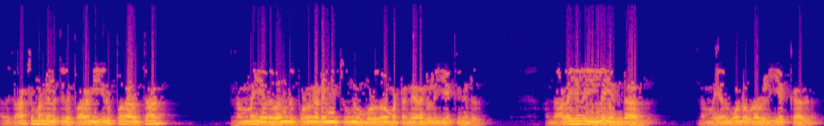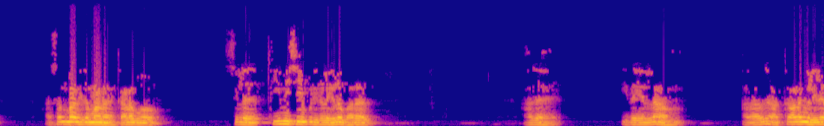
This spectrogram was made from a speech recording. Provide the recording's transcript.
அது காற்று மண்டலத்தில் பரவி இருப்பதால் தான் நம்மை அது வந்து புலனடங்கி தூங்கும் பொழுதோ மற்ற நேரங்களில் இயக்குகின்றது. அந்த அலைகளே இல்லை என்றால் நம்மை அது போன்ற உணர்வுகள் இயக்காது. அசம்பாவிதமான கனவோ சில தீமை செய்யக்கூடிய நிலைகளோ வராது. ஆக இதையெல்லாம் அதாவது அக்காலங்களிலே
